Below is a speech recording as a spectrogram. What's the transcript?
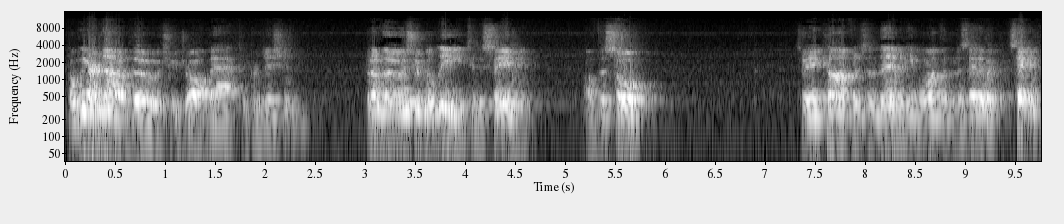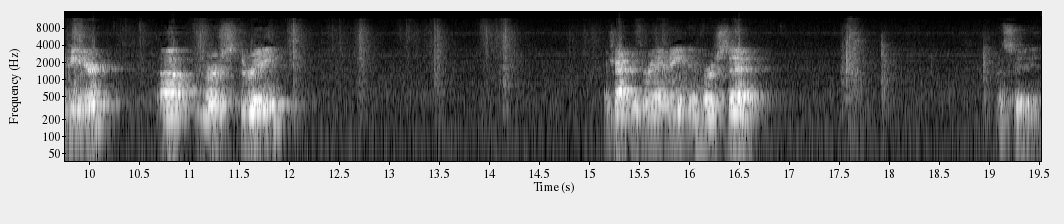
But we are not of those who draw back to perdition, but of those who believe to the saving of the soul. So he had confidence in them, and he wanted them to say that way. Second Peter, uh, verse three, or chapter three, I mean, in verse seven. Let's see.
